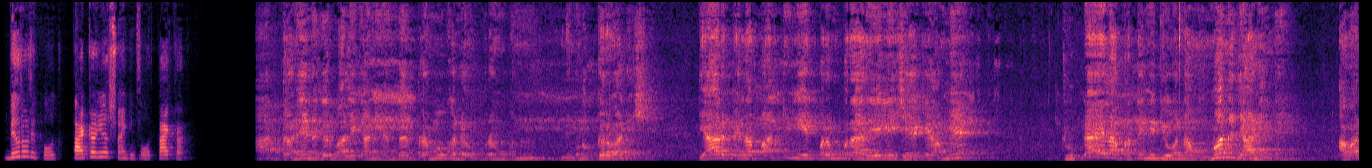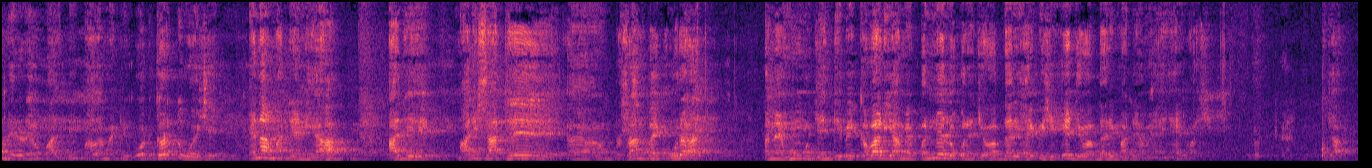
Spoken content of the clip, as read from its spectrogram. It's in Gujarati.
Bureau report, Patan news twenty four, Patan. આ ધણે નગરપાલિકાની અંદર પ્રમુખ અને ઉપપ્રમુખની નિમણૂક કરવાની છે. ત્યાર પહેલાં પાર્ટીની એક પરંપરા રહેલી છે કે અમે ચૂંટાયેલા પ્રતિનિધિઓના મન જાણીને આવા નિર્ણયો પાર્ટી પાર્લામેન્ટરી બોર્ડ કરતું હોય છે એના માટેની આ આજે મારી સાથે પ્રશાંતભાઈ કોરાટ અને હું જયંતિભાઈ કવાડિયા અમે બંને લોકોને જવાબદારી આપી છે એ જવાબદારી માટે અમે અહીંયા આવ્યા છીએ. ચાલો.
